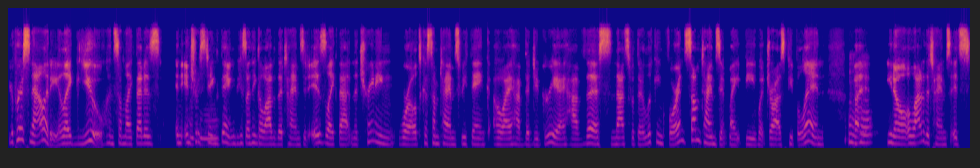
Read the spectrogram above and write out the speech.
your personality, like you. And so I'm like, that is an interesting mm-hmm. thing because I think a lot of the times it is like that in the training world because sometimes we think, oh, I have the degree, I have this, and that's what they're looking for. And sometimes it might be what draws people in. Mm-hmm. But, you know, a lot of the times it's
